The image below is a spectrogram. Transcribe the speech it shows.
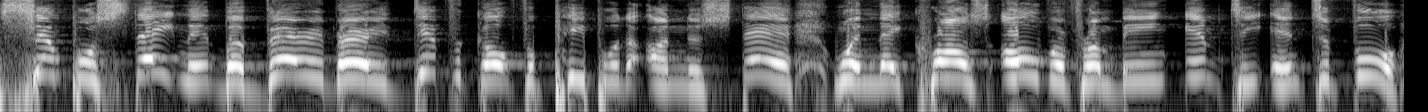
Simple statement, but very, very difficult for people to understand when they cross over from being empty into full.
